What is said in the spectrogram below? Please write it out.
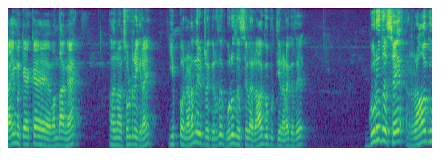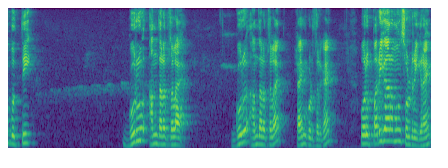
டைமு கேட்க வந்தாங்க. அதை நான் சொல்லிருக்கிறேன். இப்போ நடந்துக்கிட்டு இருக்கிறது குரு தசையில் ராகு புத்தி நடக்குது. குரு தசை ராகு புத்தி குரு அந்தரத்தில் குரு அந்தரத்தில் டைம் கொடுத்துருக்கேன். ஒரு பரிகாரமும் சொல்லிருக்கிறேன்.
